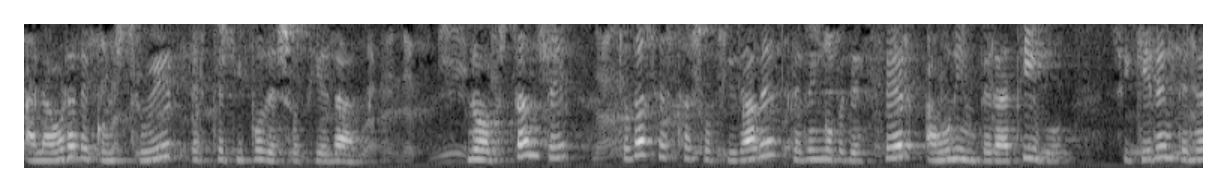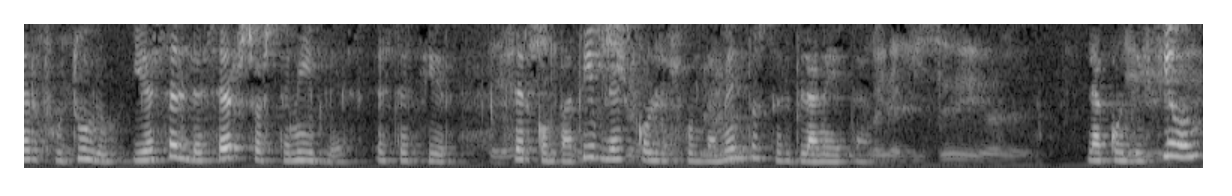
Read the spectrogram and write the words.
a la hora de construir este tipo de sociedad. No obstante, todas estas sociedades deben obedecer a un imperativo, si quieren tener futuro, y es el de ser sostenibles, es decir, ser compatibles con los fundamentos del planeta. La condición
